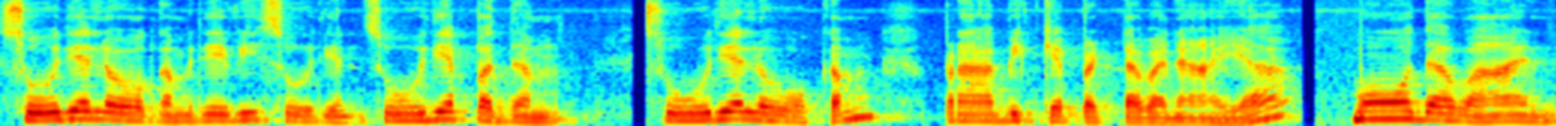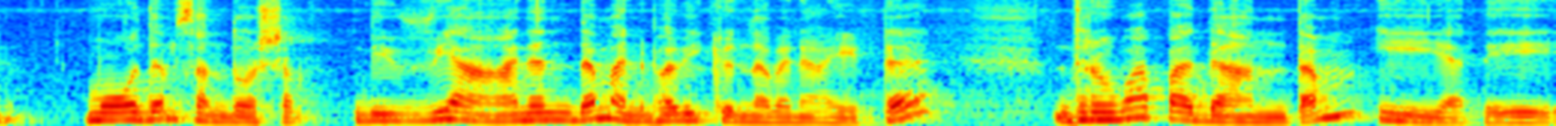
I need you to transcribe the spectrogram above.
സൂര്യലോകം രവി സൂര്യൻ സൂര്യപദം സൂര്യലോകം പ്രാപിക്കപ്പെട്ടവനായ മോദവാൻ. മോദം സന്തോഷം ദിവ്യ ആനന്ദം അനുഭവിക്കുന്നവനായിട്ട് ധ്രുവപദാന്തം ഈയതേ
